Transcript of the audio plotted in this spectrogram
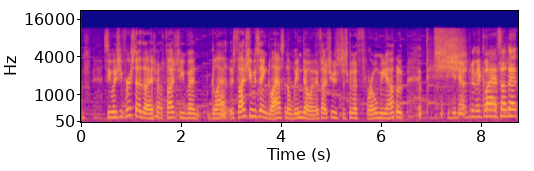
See, when she first said that, I thought she meant glass. I thought she was saying glass in the window, and I thought she was just gonna throw me out. You can do it through the glass on that.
